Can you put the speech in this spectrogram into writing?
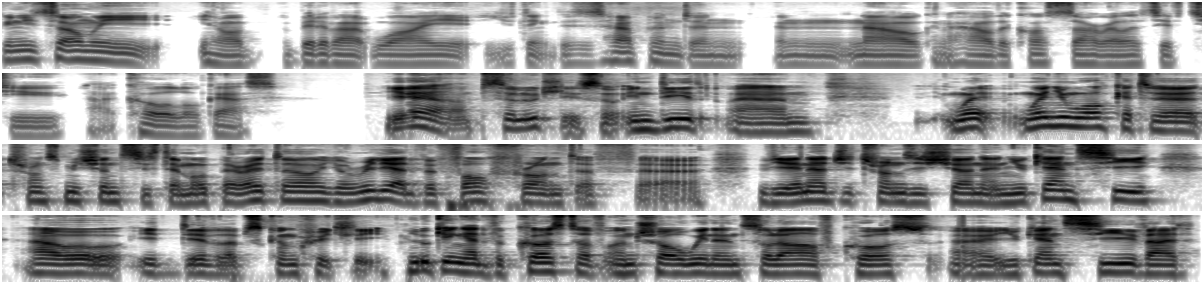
Can you tell me, you know, a bit about why you think this has happened, and and now kind of how the costs are relative to uh, coal or gas? Yeah, absolutely. So indeed, um, when you work at a transmission system operator, you're really at the forefront of uh, the energy transition and you can see how it develops concretely. Looking at the cost of onshore wind and solar, of course, uh, you can see that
